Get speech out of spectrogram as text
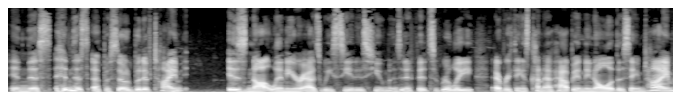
in this in this episode. But if time is not linear as we see it as humans and if it's really everything's kind of happening all at the same time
